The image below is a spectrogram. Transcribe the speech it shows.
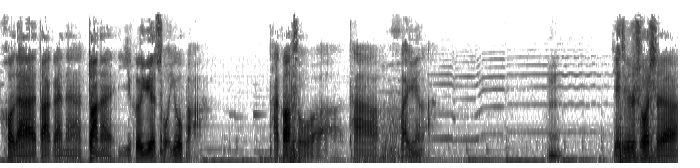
后来大概呢断了一个月左右吧，他告诉我她怀孕了。嗯，也就是说是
